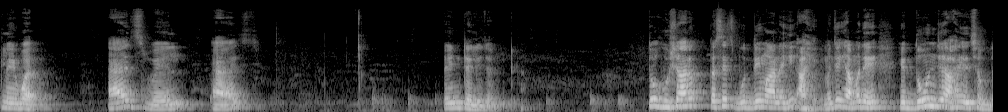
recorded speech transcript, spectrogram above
clever as well as intelligent तो हुशार तसेच बुद्धिमानही आहे. म्हणजे ह्यामध्ये हे दोन जे आहेत शब्द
